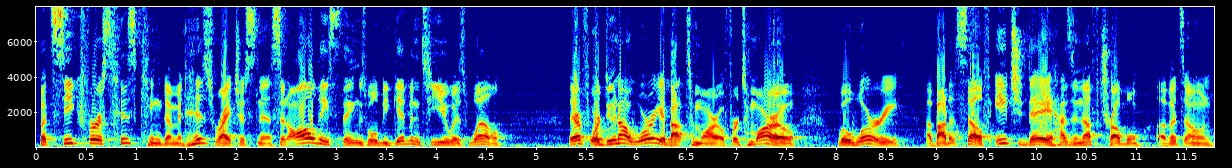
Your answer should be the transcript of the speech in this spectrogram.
But seek first his kingdom and his righteousness, and all these things will be given to you as well. Therefore, do not worry about tomorrow, for tomorrow will worry about itself. Each day has enough trouble of its own.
